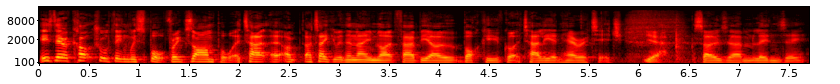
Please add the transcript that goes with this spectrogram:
Is there a cultural thing with sport? For example, Ita- uh, I I take it with a name like Fabio Bocca, you've got Italian heritage. Yeah. So's um, Lindsay.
